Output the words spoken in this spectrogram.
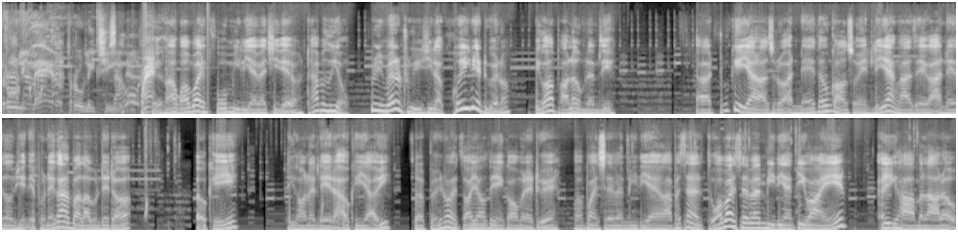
Trulli mero, trulli cina. โอเคငါ1.4 million ပဲရှိတယ်ဗျဒါဘာလို့ယုံ primary tree ရှိလားခွေးနဲ့တူရနော်ဒီကောင်ကဘာလို့မလဲမသိဘူး အာ 2k ရတာဆိုတော့အနည်းဆုံးကောင်ဆိုရင်450ကအနည်းဆုံးဖြစ်နေဘုန်းကပါလာဘူးတက်တော့ okay ဒီကောင်နဲ့လဲတာ okay ရပြီဆိုတော့ brain တော့သွားရောက်သိရင်ကောင်းမယ်တူရယ်1.7 million ကပတ်စံ1.7 million ပြည့်သွားရင်အဲ့ဒီဟာမလာတော့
